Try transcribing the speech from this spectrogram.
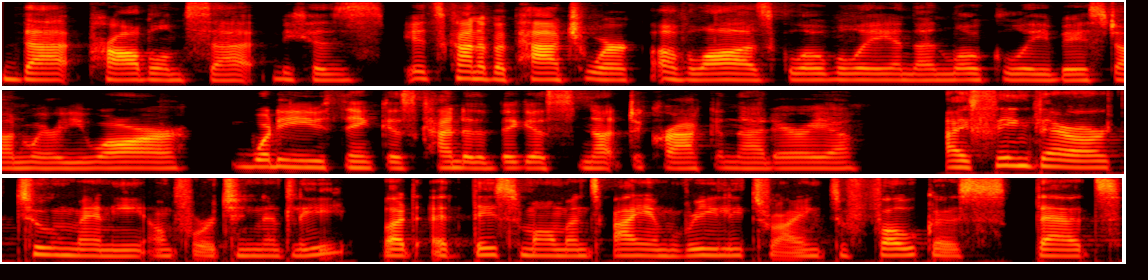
that problem set? Because it's kind of a patchwork of laws globally and then locally based on where you are. What do you think is kind of the biggest nut to crack in that area? I think there are too many, unfortunately. But at this moment, I am really trying to focus that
